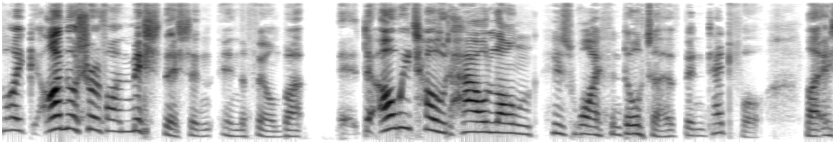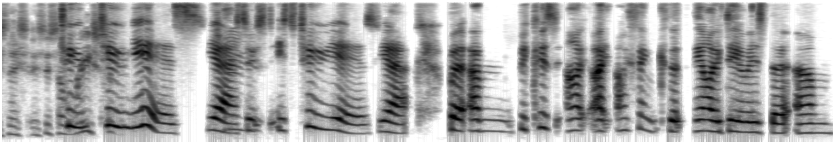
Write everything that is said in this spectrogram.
like I'm not sure if I missed this in in the film, but uh, are we told how long his wife and daughter have been dead for? Like, is this is this a two recent? two years yeah Two so it's it's two years yeah but um because I, I i think that the idea is that um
